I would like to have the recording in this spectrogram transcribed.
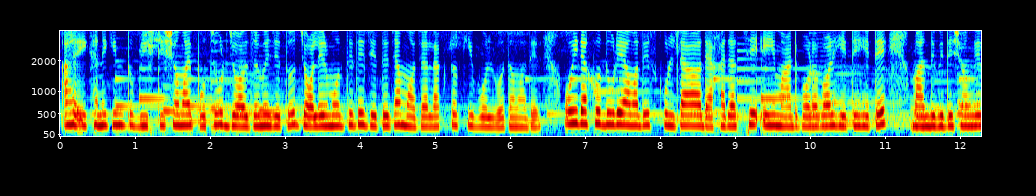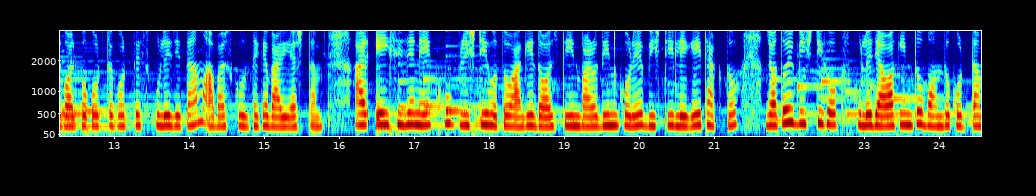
আর এখানে কিন্তু বৃষ্টির সময় প্রচুর জল জমে যেত। জলের মধ্যে দিয়ে যেতে যা মজা লাগতো, কি বলব তোমাদের? ওই দেখো, দূরে আমাদের স্কুলটা দেখা যাচ্ছে, এই মাঠ বরাবর হেঁটে হেঁটে বান্ধবীদের সঙ্গে গল্প করতে করতে স্কুলে যেতাম। আবার স্কুল থেকে বাড়ি আসতাম। গেছিলাম আর এই সিজনে খুব বৃষ্টি হতো। আগে দশ দিন, বারো দিন করে বৃষ্টি লেগেই থাকতো। যতই বৃষ্টি হোক, স্কুলে যাওয়া কিন্তু বন্ধ করতাম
